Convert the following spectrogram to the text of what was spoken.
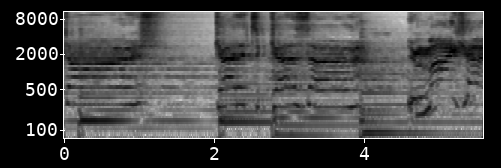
stars. Get it together. Your mind can't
